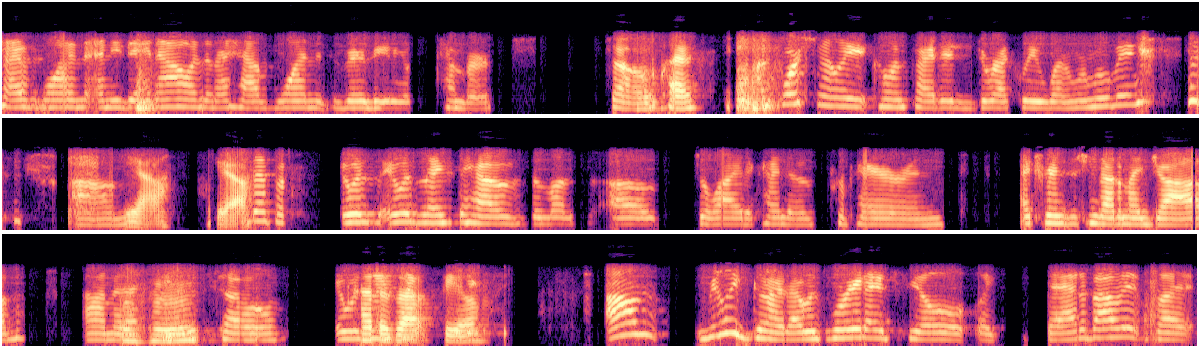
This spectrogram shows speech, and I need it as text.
I have one any day now, and then I have one at the very beginning of September. So Okay. unfortunately, it coincided directly when we're moving. um, Yeah. Yeah. that's what, it was. It was nice to have the month of July to kind of prepare, and I transitioned out of my job um, at Mhm. SU, so it was. How nice does that feel? Um, really good. I was worried I'd feel like bad about it, but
